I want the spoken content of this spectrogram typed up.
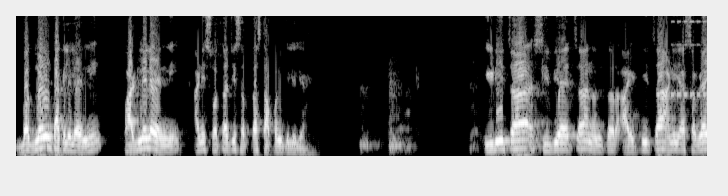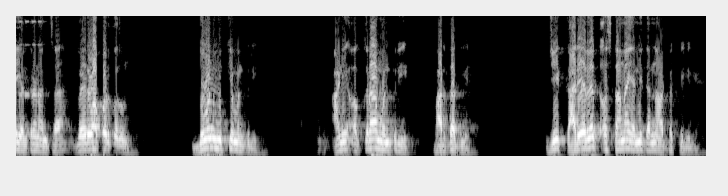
बदलवून टाकलेल्यांनी पाडलेल्या यांनी आणि स्वतःची सत्ता स्थापन केलेली आहे. ईडीचा सीबीआयचा नंतर आय टीचा आणि या सगळ्या यंत्रणांचा गैरवापर करून दोन मुख्यमंत्री आणि अकरा मंत्री भारतातले जे कार्यरत असताना यांनी त्यांना अटक केलेली आहे.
